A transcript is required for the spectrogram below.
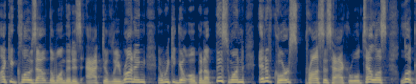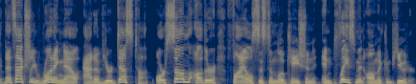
I could close out the one that is actively running and we could go open up this one. And of course, Process Hacker will tell us, look, that's actually running now out of your desktop or some other file system location and placement on the computer.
